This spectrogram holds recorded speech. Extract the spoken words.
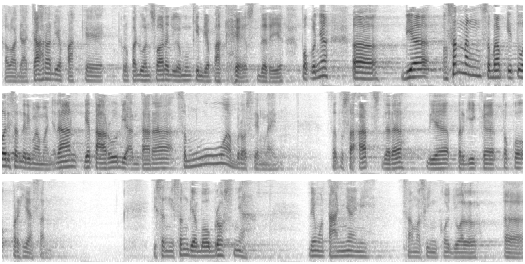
Kalau ada acara dia pakai, kalau paduan suara juga mungkin dia pakai, saudara ya. Pokoknya uh, dia senang sebab itu warisan dari mamanya dan dia taruh di antara semua bros yang lain. Satu saat saudara dia pergi ke toko perhiasan. Iseng-iseng dia bawa brosnya. Dia mau tanya ini sama Singko jual uh,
